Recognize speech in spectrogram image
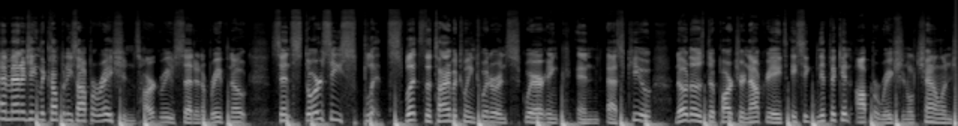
and managing the company's operations. Hargreaves said in a brief note Since Dorsey split, splits the time between Twitter and Square Inc. and SQ, Noto's departure now creates a significant operational challenge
